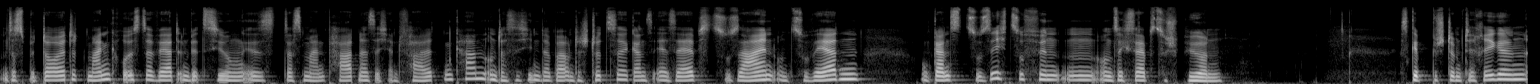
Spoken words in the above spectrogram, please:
Das bedeutet, mein größter Wert in Beziehungen ist, dass mein Partner sich entfalten kann und dass ich ihn dabei unterstütze, ganz er selbst zu sein und zu werden und ganz zu sich zu finden und sich selbst zu spüren. Es gibt bestimmte Regeln,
